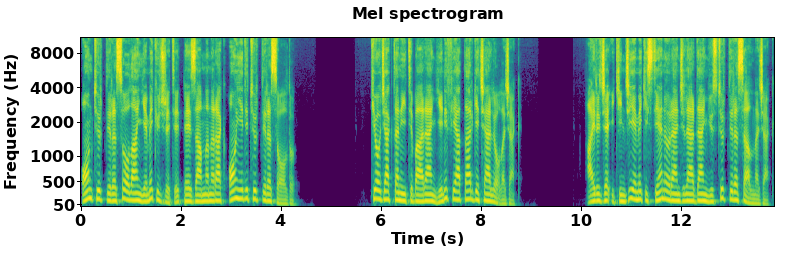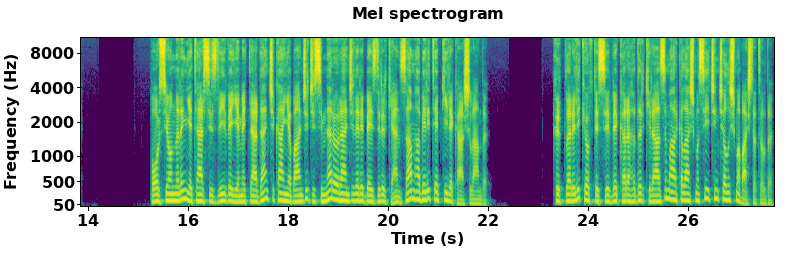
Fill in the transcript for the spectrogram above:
10 Türk Lirası olan yemek ücreti P zamlanarak 17 Türk Lirası oldu. 2 Ocak'tan itibaren yeni fiyatlar geçerli olacak. Ayrıca ikinci yemek isteyen öğrencilerden 100 Türk Lirası alınacak. Porsiyonların yetersizliği ve yemeklerden çıkan yabancı cisimler öğrencileri bezdirirken zam haberi tepkiyle karşılandı. Kırklareli köftesi ve Karahıdır kirazı markalaşması için çalışma başlatıldı.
